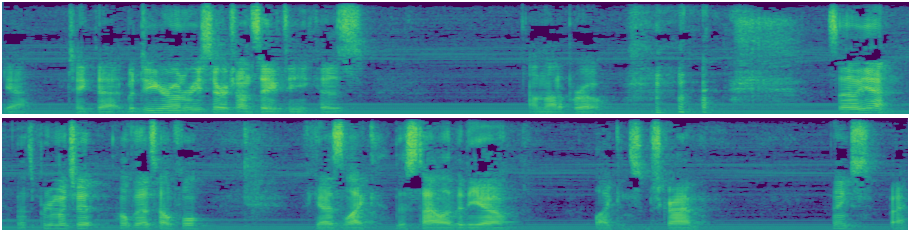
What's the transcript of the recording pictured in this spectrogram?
yeah, take that. But do your own research on safety because I'm not a pro. so yeah, that's pretty much it. Hopefully that's helpful. If you guys like this style of video, like and subscribe. Thanks. Bye.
